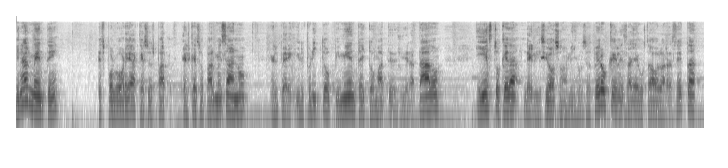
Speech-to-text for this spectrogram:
Finalmente, espolvorea queso, el queso parmesano, el perejil frito, pimienta y tomate deshidratado. Y esto queda delicioso amigos. Espero que les haya gustado la receta.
